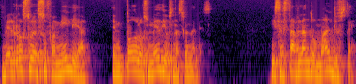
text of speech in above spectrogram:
Ve el rostro de su familia en todos los medios nacionales y se está hablando mal de usted.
